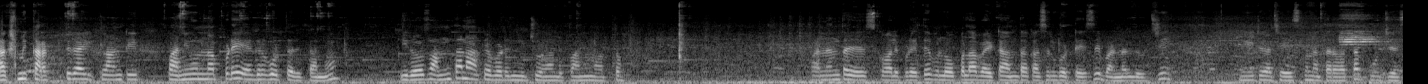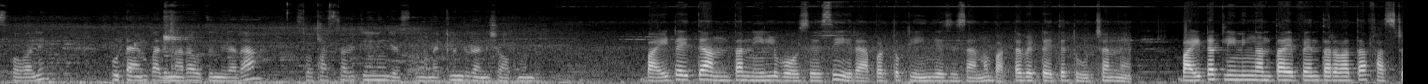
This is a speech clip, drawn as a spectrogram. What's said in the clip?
లక్ష్మి కరెక్ట్గా ఇట్లాంటి పని ఉన్నప్పుడే ఎగరగొడుతుంది తను. ఈరోజు అంతా నాకే పడింది చూడండి పని మొత్తం. పని అంతా చేసుకోవాలి. ఇప్పుడైతే లోపల బయట అంతా కసులు కొట్టేసి బండలు తుడిచి నీట్గా చేసుకున్న తర్వాత పూజ చేసుకోవాలి. ఇప్పుడు టైం పదిన్నర అవుతుంది కదా. సో ఫస్ట్ అది క్లీనింగ్ చేసుకున్నాం ఎట్లుంది చూడండి షాప్ ముందు. బయట అయితే అంతా నీళ్ళు పోసేసి రేపర్తో క్లీన్ చేసేసాను. బట్ట పెట్టి అయితే తూర్చాను నేను. బయట క్లీనింగ్ అంతా అయిపోయిన తర్వాత ఫస్ట్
